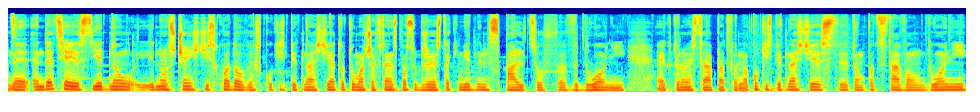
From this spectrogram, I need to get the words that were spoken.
e, Endecja jest jedną, jedną z części składowych z Kukiz 15. Ja to tłumaczę w ten sposób, że jest takim jednym z palców w dłoni, e, którą jest cała platforma. Kukiz 15 jest e, tą podstawą dłoni,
